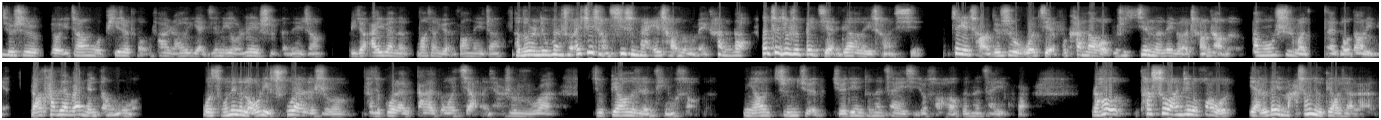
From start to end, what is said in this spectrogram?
就是有一张我披着头发，然后眼睛里有泪水的那张，比较哀怨的望向远方那张。很多人就问说，哎，这场戏是哪一场？怎么没看到？那这就是被剪掉的一场戏。这一场就是我姐夫看到我不是进了那个厂长的办公室嘛，在楼道里面，然后他在外面等我。我从那个楼里出来的时候，他就过来大概跟我讲了一下，说如啊，就彪的人挺好的，你要真决决定跟他在一起，就好好跟他在一块儿。然后他说完这个话，我眼泪马上就掉下来了。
